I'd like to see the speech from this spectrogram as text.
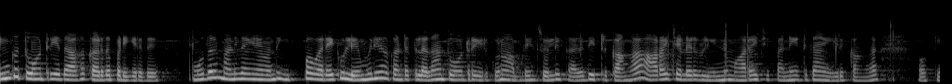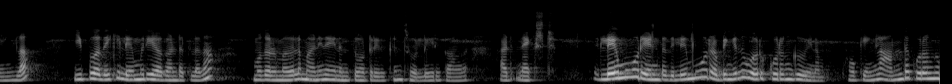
எங்கு தோன்றியதாக கருதப்படுகிறது? முதல் மனித இனம் வந்து இப்போ வரைக்கும் லெமுரியா கண்டத்தில் தான் தோன்றி இருக்கணும் அப்படின்னு சொல்லி கருதிட்டு இருக்காங்க. ஆராய்ச்சியாளர்கள் இன்னும் ஆராய்ச்சி பண்ணிட்டு தான் இருக்காங்க. ஓகேங்களா? இப்போதைக்கு லெமுரியா கண்டத்தில் தான் முதல் முதல்ல மனித இனம் தோன்றியிருக்குன்னு சொல்லியிருக்காங்க. அட் நெக்ஸ்ட் லெமூர் என்பது லெமூர் அப்படிங்கிறது ஒரு குரங்கு இனம் ஓகேங்களா? அந்த குரங்கு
